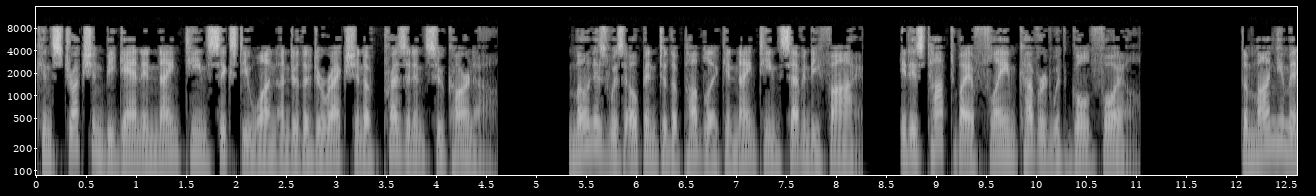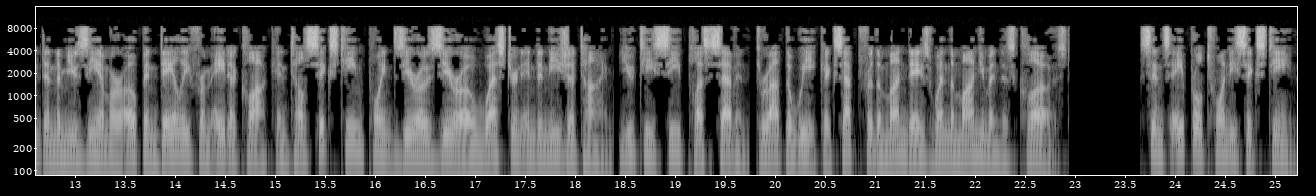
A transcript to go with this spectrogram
Construction began in 1961 under the direction of President Sukarno. MONAS was opened to the public in 1975. It is topped by a flame covered with gold foil. The monument and the museum are open daily from 8 o'clock until 16.00 Western Indonesia time UTC throughout the week except for the Mondays when the monument is closed. Since April 2016,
